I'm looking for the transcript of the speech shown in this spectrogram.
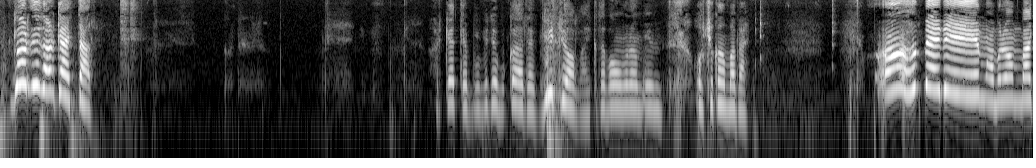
Gördünüz arkadaşlar. Arkadaşlar bu video bu kadar. Video like abone olmayı. Hoşçakalın bye bye. Ah bebeğim. Abone olmayı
